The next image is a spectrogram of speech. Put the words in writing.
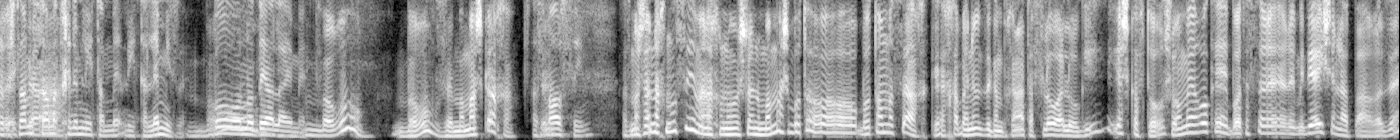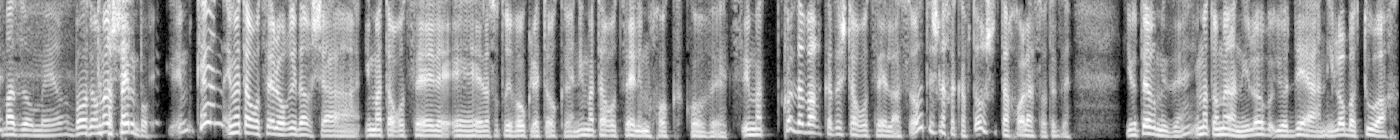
ובשלב. מסוים מתחילים להתעלם- להתעלם מזה. ברור, בואו נודה על האמת. ברור ברור זה ממש ככה. אז כן. מה עושים? אז מה שאנחנו עושים אנחנו יש לנו ממש באותו באותו מסך ככה בנינו את זה גם מבחינת ה flow הלוגי יש כפתור שאומר אוקיי בוא תעשה remediation לפער הזה. מה זה אומר? בוא זה אומר תטפל שאם- בו. אם, כן אם אתה רוצה להוריד הרשאה אם אתה רוצה אה, לעשות revoke ל token אם אתה רוצה למחוק קובץ אם את, כל דבר כזה שאתה רוצה לעשות יש לך כפתור שאתה יכול לעשות את זה. יותר מזה אם אתה אומר אני לא יודע אני לא בטוח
